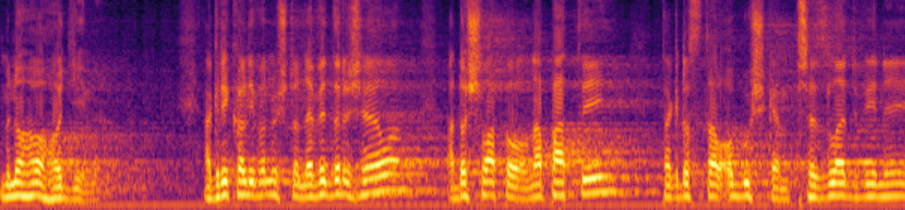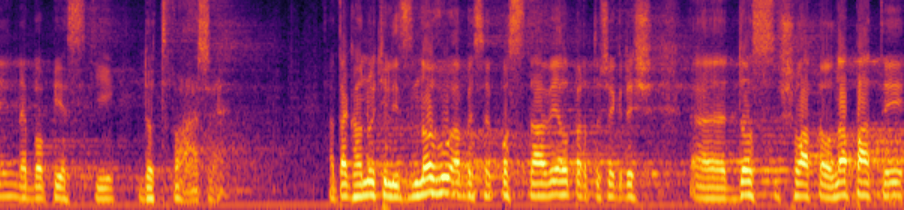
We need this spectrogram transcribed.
mnoho hodin. A kdykoliv on už to nevydržel a došlapl na paty, tak dostal obuškem přes ledviny nebo pěstí do tváře. A tak ho nutili znovu, aby se postavil, protože když e, dos šlapel na paty,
